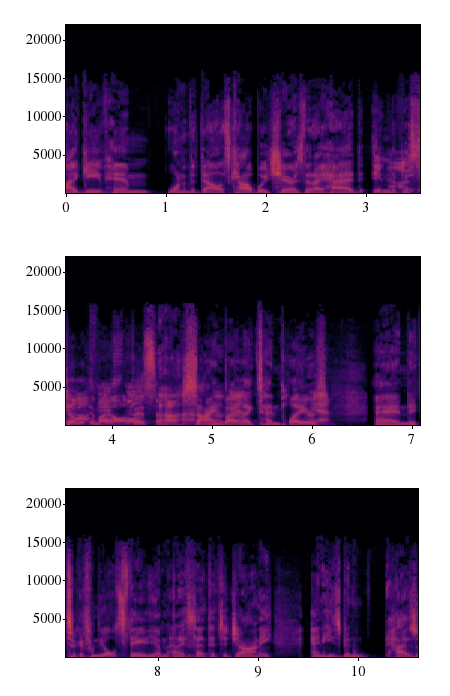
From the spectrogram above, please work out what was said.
I gave him one of the Dallas Cowboy chairs that I had in, In the the- facility in my office, office, those? signed Oh, by yeah. like ten players. Yeah. And they took it from the old stadium, and I sent it to Johnny. And he's been has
